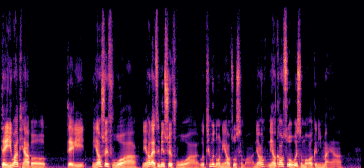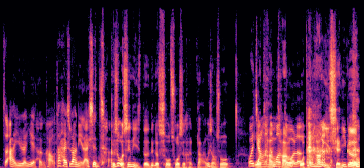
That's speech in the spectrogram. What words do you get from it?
得我听不，得你要说服我啊，你要来这边说服我啊，我听不懂你要做什么，你要你要告诉我为什么我要跟你买啊。”这阿姨人也很好，她还是让你来现场。可是我心里的那个受挫是很大。我想说，我讲了那么多了，我堂堂以前一个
